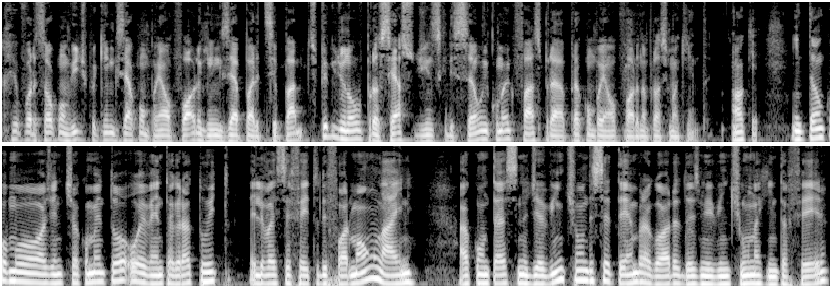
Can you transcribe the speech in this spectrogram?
reforçar o convite para quem quiser acompanhar o fórum, quem quiser participar. Explique de novo o processo de inscrição e como é que faz para acompanhar o fórum na próxima quinta. Ok. Então, como a gente já comentou, o evento é gratuito, ele vai ser feito de forma online. Acontece no dia 21 de setembro, agora, de 2021, na quinta-feira.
